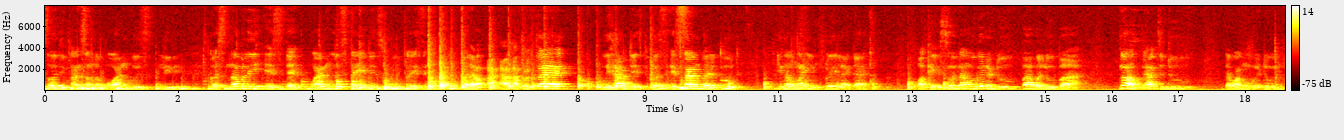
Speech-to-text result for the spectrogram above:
So it depends on the one who is leading. Because normally it's the one who's playing this who plays it. But I, I, I prefer we have this because it sounds very good, you know, when you play like that. Okay, so now we're going to do Babaluba. No, we have to do the one we were doing.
